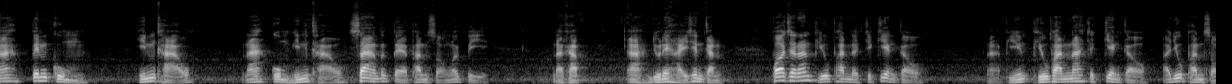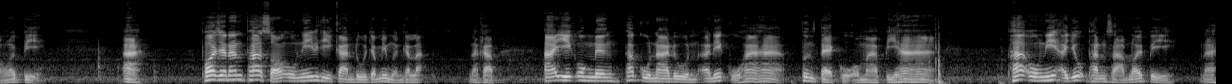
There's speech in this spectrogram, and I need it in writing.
นะเป็นกลุ่มหินขาวนะกลุ่มหินขาวสร้างตั้งแต่พันสองปีนะครับอะอยู่ในไหเช่นกัน เพราะฉะนั้นผิวพรรณเนี่ยจะเกี้ยงเก่าอะผิวผิวพรรณนะจะเกี้ยงเก่า อายุพันสองปีอะเพราะฉะนั้นพระสององค์นี้วิธีการดูจะไม่เหมือนกันละนะครับ อ่าอีกองค์หนึ่งพระกูนาดูล อันนี้กูห้าห้าเพิ่งแตกกูออกมาปีห้าห้าพระองค์นี้อายุพันสามร้อยปีนะ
